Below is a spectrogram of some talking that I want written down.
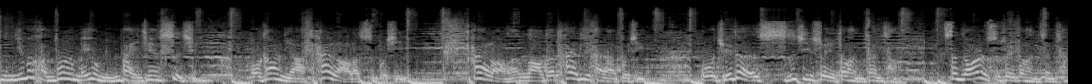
你们很多人没有明白一件事情。我告诉你啊，太老了是不行，太老了老的太厉害了不行。我觉得十几岁都很正常。甚至二十岁都很正常。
